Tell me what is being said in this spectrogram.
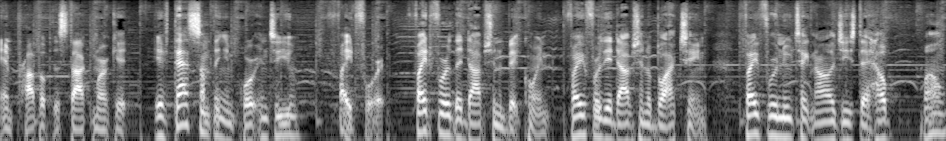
and prop up the stock market, if that's something important to you, fight for it. Fight for the adoption of Bitcoin. Fight for the adoption of blockchain. Fight for new technologies to help, well,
